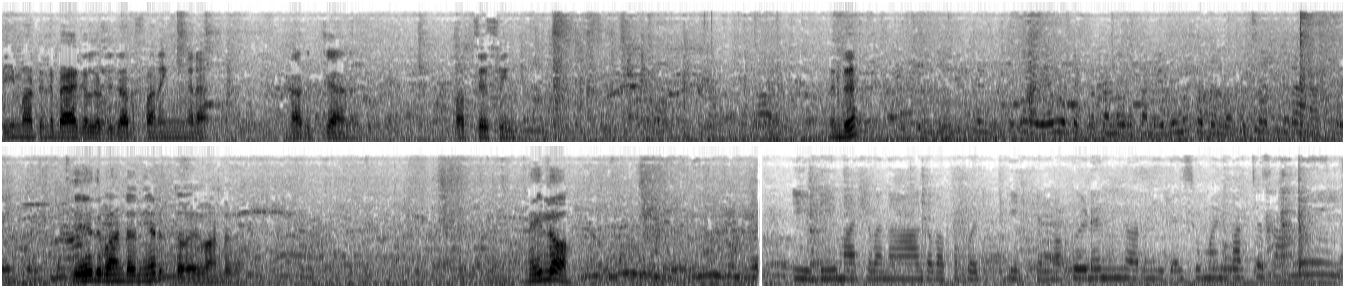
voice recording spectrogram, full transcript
ഡിമാർട്ടിന്റെ ബാഗെല്ലാം ഇട്ടിട്ട് അർഫാൻ ഇങ്ങനെ നടക്കുകയാണ് പർച്ചേസിങ്. എന്ത്? ഏത് വേണ്ടത് നീ എടുത്തോ? ഏത് വേണ്ടത് നെയ്ലോ? ഈ ഡി മാർട്ടിൽ വന്ന ആകെ വപ്പ അപ്പൊ ഇവിടെ സുമന് ആണേയില്ല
